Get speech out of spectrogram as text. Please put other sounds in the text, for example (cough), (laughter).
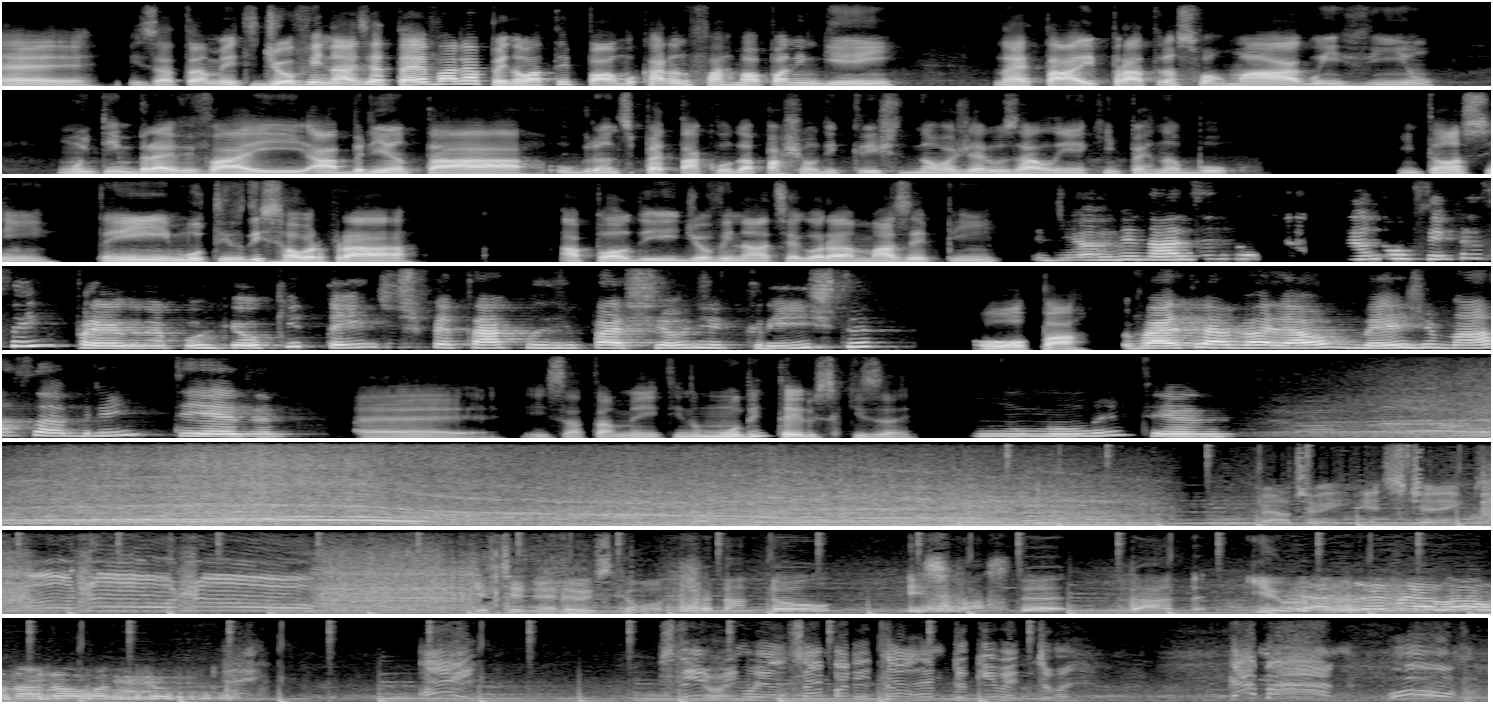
É, exatamente. Giovinazzi até vale a pena bater palma, o cara não faz mal pra ninguém, né? Tá aí pra transformar água em vinho. Muito em breve vai abriantar o grande espetáculo da Paixão de Cristo de Nova Jerusalém aqui em Pernambuco. Então, assim, tem motivo de sobra pra aplaudir Giovinazzi. Agora, Mazepin, Giovinazzi Brasil não fica sem emprego, né? Porque o que tem de espetáculo de Paixão de Cristo opa! vai trabalhar o mês de março, abril inteiro. É, exatamente. E no mundo inteiro, se quiser. No mundo inteiro. It's James. Oh no, no! Get in there, Lewis. Come on. Fernando is faster than you. Leave me alone, I know what to do. Hey! Steering wheel, somebody tell him to me. Come on! Move!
